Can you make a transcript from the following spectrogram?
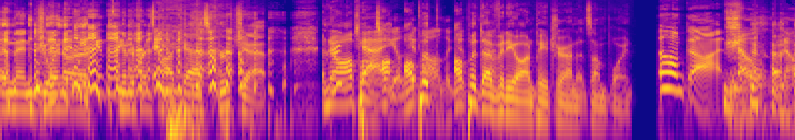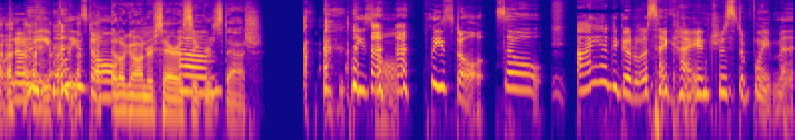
and then join our No New Friends podcast group chat. No, I'll put, chat, I'll, you'll I'll put, I'll put that video on Patreon at some point. Oh god, no, no, no need. Please don't. It'll go under Sarah's Um, secret stash. Please don't. Please don't. So I had to go to a psychiatrist appointment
